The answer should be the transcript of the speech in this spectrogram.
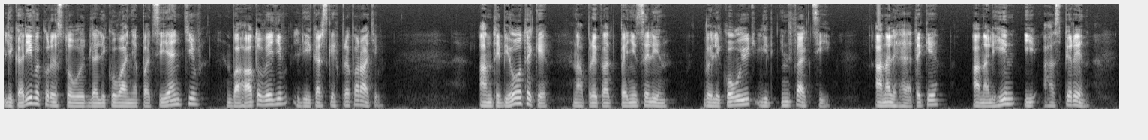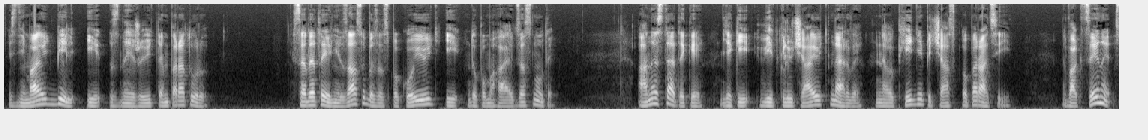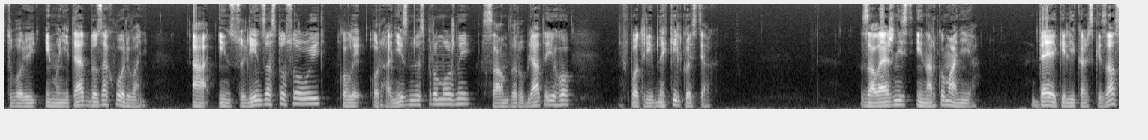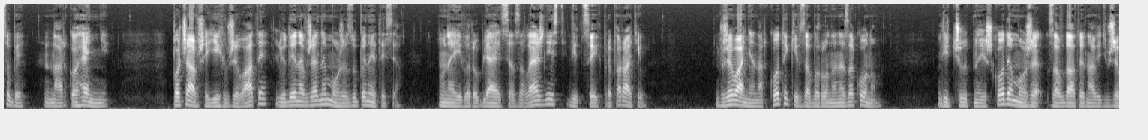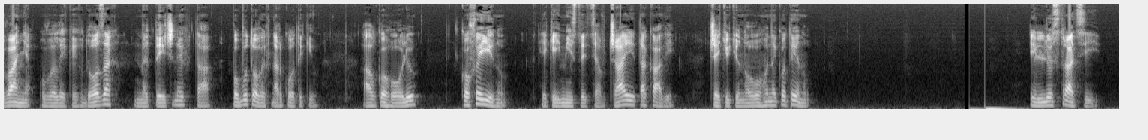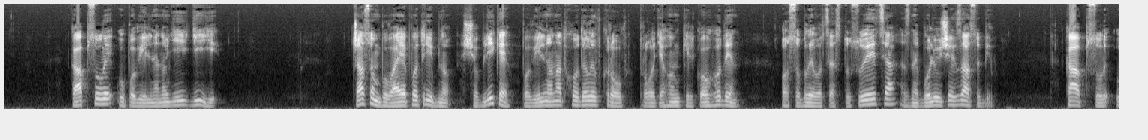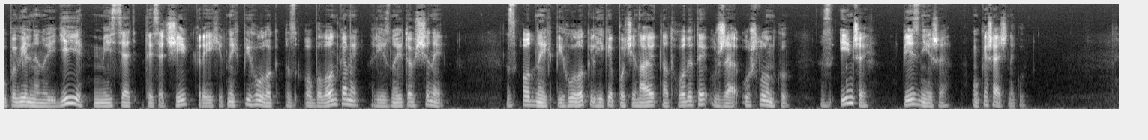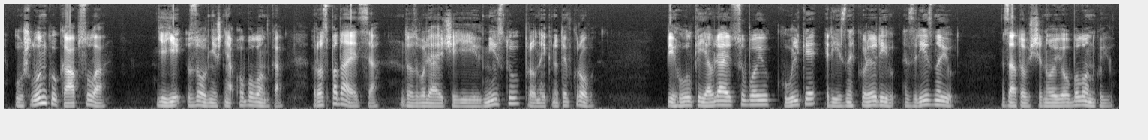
Лікарі використовують для лікування пацієнтів багато видів лікарських препаратів. Антибіотики, наприклад, пеніцилін, виліковують від інфекцій, анальгетики, анальгін і аспірин знімають біль і знижують температуру. Седативні засоби заспокоюють і допомагають заснути. Анестетики, які відключають нерви, необхідні під час операції. Вакцини створюють імунітет до захворювань, а інсулін застосовують, коли організм неспроможний сам виробляти його в потрібних кількостях. Залежність і наркоманія. Деякі лікарські засоби наркогенні. Почавши їх вживати, людина вже не може зупинитися. У неї виробляється залежність від цих препаратів. Вживання наркотиків заборонене законом. Відчутної шкоди може завдати навіть вживання у великих дозах медичних та побутових наркотиків, алкоголю, кофеїну, який міститься в чаї та каві, чи тютюнового никотину. Ілюстрації Капсули уповільненої дії. Часом буває потрібно, щоб ліки повільно надходили в кров протягом кількох годин. Особливо це стосується знеболюючих засобів. Капсули уповільненої дії містять тисячі крихітних пігулок з оболонками різної товщини. З одних пігулок ліки починають надходити вже у шлунку, з інших пізніше у кишечнику. У шлунку капсула, її зовнішня оболонка розпадається, дозволяючи її вмісту проникнути в кров. Пігулки являють собою кульки різних кольорів з різною затовщиною оболонкою.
